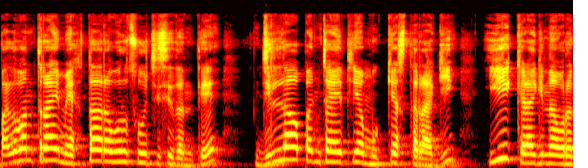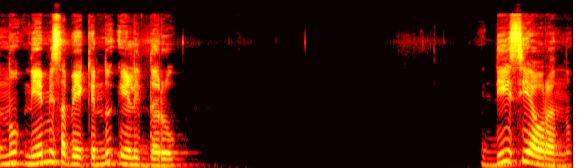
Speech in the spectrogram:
ಬಲವಂತರಾಯ್ ಮೆಹ್ತಾರವರು ಸೂಚಿಸಿದಂತೆ, ಜಿಲ್ಲಾ ಪಂಚಾಯಿತಿಯ ಮುಖ್ಯಸ್ಥರಾಗಿ ಈ ಕೆಳಗಿನವರನ್ನು ನೇಮಿಸಬೇಕೆಂದು ಹೇಳಿದ್ದರು. ಡಿ ಸಿ ಅವರನ್ನು.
